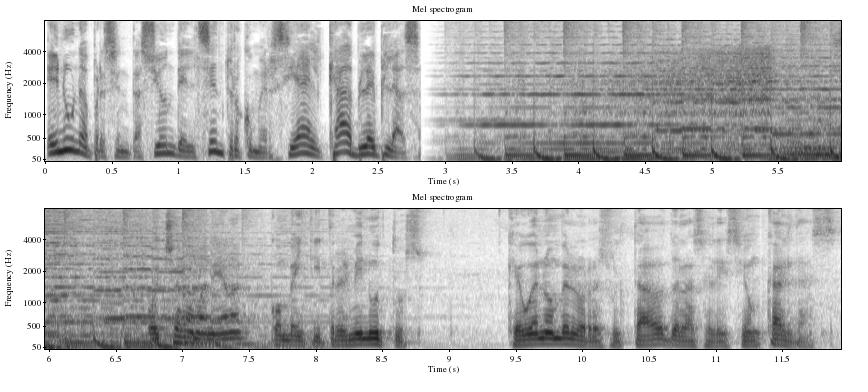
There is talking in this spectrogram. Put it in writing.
en una presentación del Centro Comercial Cable Plaza. 8 de la mañana con 23 minutos. Qué buen hombre los resultados de la selección Caldas.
